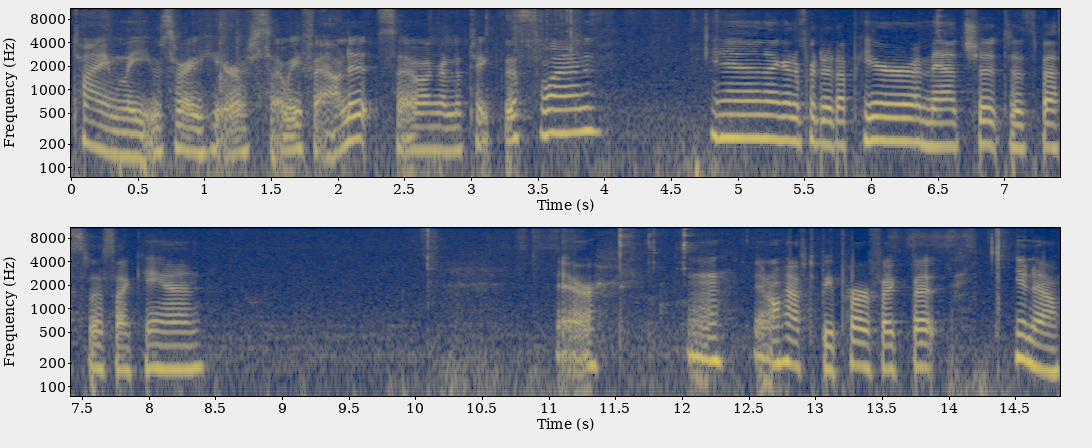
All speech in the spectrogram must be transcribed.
Thyme leaves right here. So we found it. So I'm going to take this one and I'm going to put it up here and match it as best as I can. There. Mm, they don't have to be perfect, but you know,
